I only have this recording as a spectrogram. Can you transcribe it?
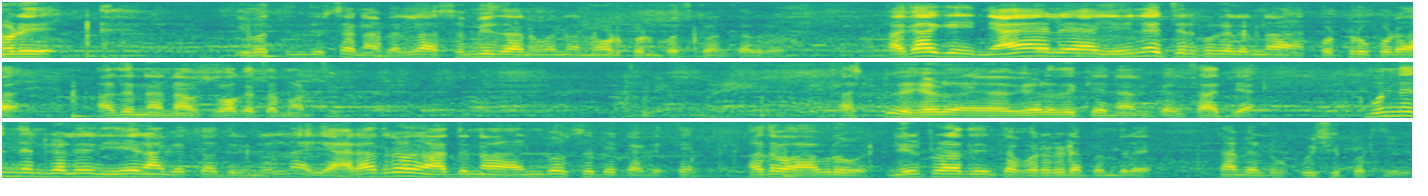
ನೋಡಿ, ಇವತ್ತಿನ ದಿವಸ ನಾವೆಲ್ಲ ಸಂವಿಧಾನವನ್ನು ನೋಡ್ಕೊಂಡು ಬದುಕುವಂಥವ್ರು ಹಾಗಾಗಿ ನ್ಯಾಯಾಲಯ ಏನೇ ತೀರ್ಪುಗಳನ್ನು ಕೊಟ್ಟರೂ ಕೂಡ ಅದನ್ನು ನಾವು ಸ್ವಾಗತ ಮಾಡ್ತೀವಿ. ಅಷ್ಟು ಹೇಳ, ಹೇಳೋದಕ್ಕೆ ನನ್ನ ಸಾಧ್ಯ. ಮುಂದಿನ ದಿನಗಳಲ್ಲಿ ಏನಾಗುತ್ತೋ ಅದರಿಂದ ಯಾರಾದರೂ ಅದನ್ನು ಅನುಭವಿಸಬೇಕಾಗುತ್ತೆ. ಅಥವಾ ಅವರು ನಿರಪರಾಧಿ ಅಂತ ಹೊರಗಡೆ ಬಂದರೆ ನಾವೆಲ್ಲರೂ ಖುಷಿ ಪಡ್ತೀವಿ.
